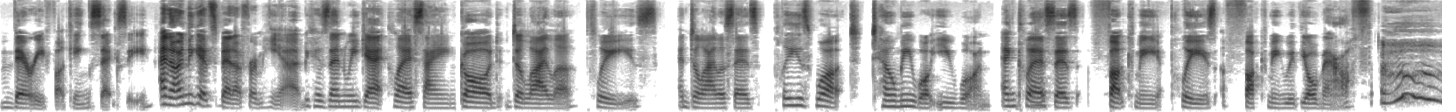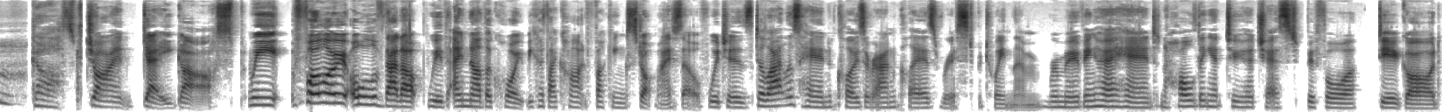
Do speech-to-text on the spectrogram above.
very fucking sexy. And it only gets better from here because then we get Claire saying, God, Delilah, please. And Delilah says, Please what? Tell me what you want. And Claire says, Fuck me, please, fuck me with your mouth. Gasp. Giant gay gasp. We follow all of that up with another quote because I can't fucking stop myself, which is Delilah's hand close around Claire's wrist between them, removing her hand and holding it to her chest before Dear God,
